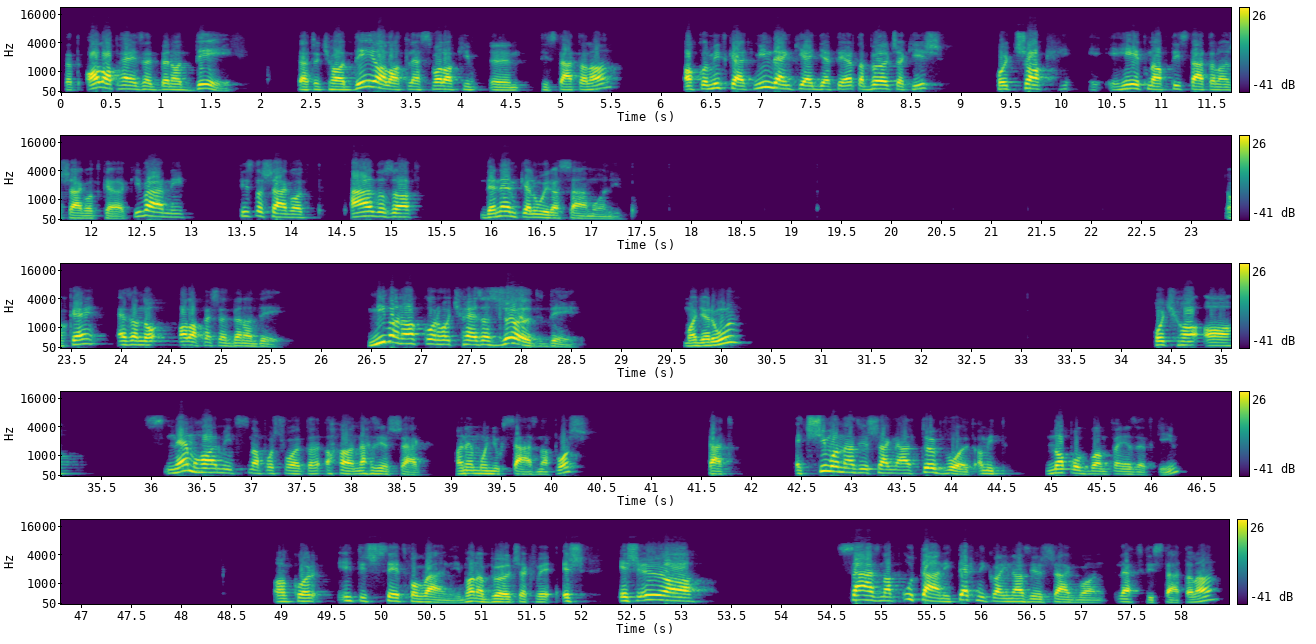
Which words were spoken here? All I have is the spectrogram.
tehát alaphelyzetben a D, tehát, hogyha a D alatt lesz valaki tisztátalan, akkor mit kell? Mindenki egyetért, a bölcsek is, hogy csak hét nap tisztátalanságot kell kivárni, tisztaságot, áldozat, de nem kell újra számolni. Oké? Okay? Ez a no, alapesetben a D. Mi van akkor, hogyha ez a zöld D? Magyarul, hogyha a nem 30 napos volt a, a nazírság, hanem mondjuk 100 napos, tehát egy sima nazírságnál több volt, amit napokban fejezett ki, akkor itt is szét fog válni. Van a bölcsekvé, és, és ő a száz nap utáni technikai nazírságban lett tisztátalan,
